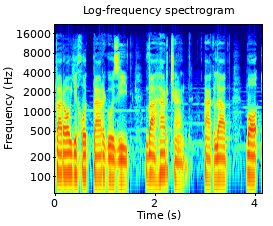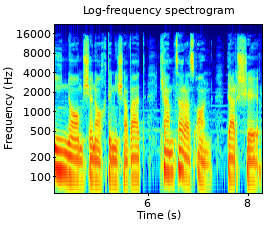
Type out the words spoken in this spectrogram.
برای خود برگزید و هرچند اغلب با این نام شناخته می شود کمتر از آن در شعر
